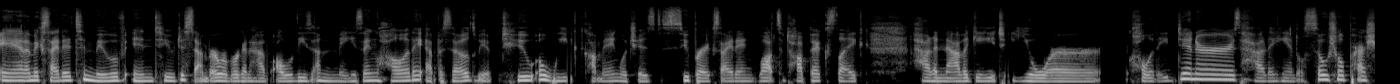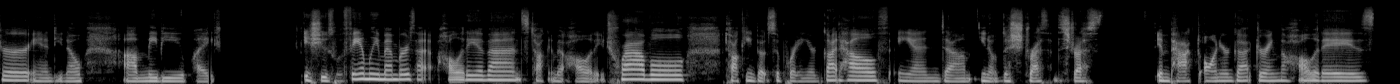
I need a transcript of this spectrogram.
And I'm excited to move into December where we're going to have all of these amazing holiday episodes. We have two a week coming, which is super exciting. Lots of topics like how to navigate your holiday dinners, how to handle social pressure, and, you know, um, maybe like issues with family members at holiday events, talking about holiday travel, talking about supporting your gut health and um, you know the stress the stress impact on your gut during the holidays.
